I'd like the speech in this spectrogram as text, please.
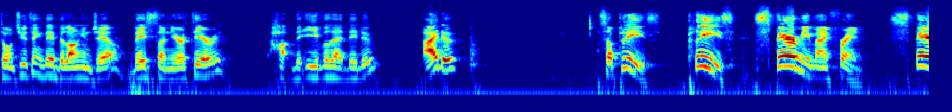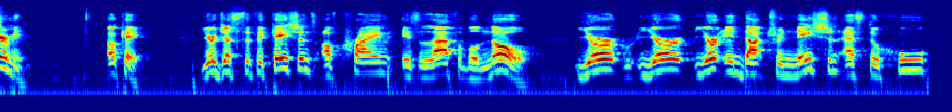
Don't you think they belong in jail based on your theory? How, the evil that they do? I do. So please, please, spare me, my friend. Spare me. Okay. Your justifications of crime is laughable. No. Your, your, your indoctrination as to who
